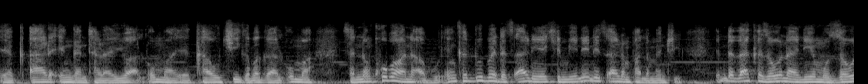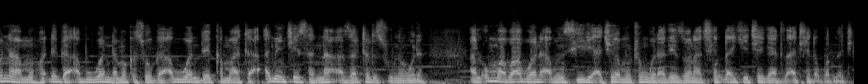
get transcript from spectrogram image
ya ƙara inganta rayuwa al'umma ya kawo ci gaba ga al'umma. Sannan ko ba wani abu in ka duba da tsarin yake menene tsarin parliamentary? Inda zaka zauna ne mu zauna mu haɗu ga abubuwan da muka so ga abubuwan da ya kamata a amince sannan a zartar da sunan wurin. Al'umma babu wani abun siri a cewa mutum guda zai zauna cikin ɗaki ce ga da da gwamnati.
